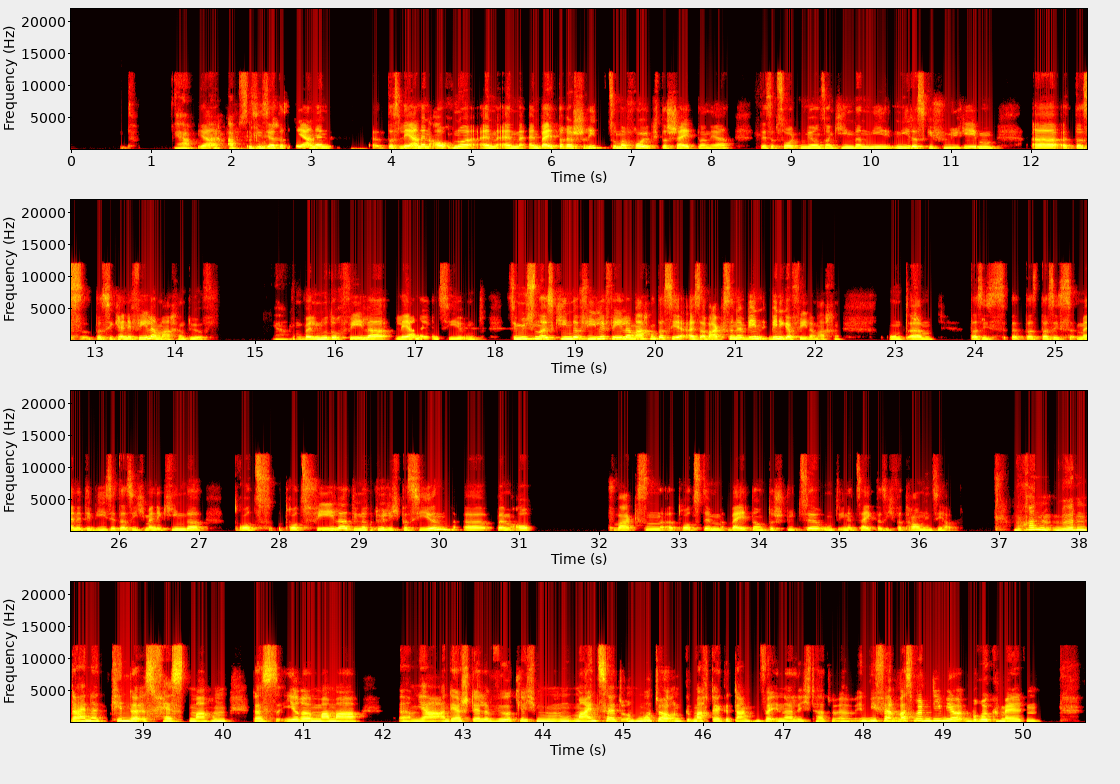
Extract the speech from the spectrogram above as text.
Ja, ja, absolut. Es ist ja das Lernen, äh, das Lernen auch nur ein, ein, ein weiterer Schritt zum Erfolg, das Scheitern. Ja? Deshalb sollten wir unseren Kindern nie, nie das Gefühl geben, äh, dass, dass sie keine Fehler machen dürfen. Ja. Weil nur durch Fehler lernen sie. Und sie müssen als Kinder viele Fehler machen, dass sie als Erwachsene wen weniger Fehler machen. Und ähm, das, ist, äh, das, das ist meine Devise, dass ich meine Kinder trotz, trotz Fehler, die natürlich passieren, äh, beim Aufwachsen äh, trotzdem weiter unterstütze und ihnen zeige, dass ich Vertrauen in sie habe. Woran würden deine Kinder es festmachen, dass ihre Mama ähm, ja an der Stelle wirklich Mindset und Mutter und Macht der Gedanken verinnerlicht hat. Äh, inwiefern, was würden die mir rückmelden?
